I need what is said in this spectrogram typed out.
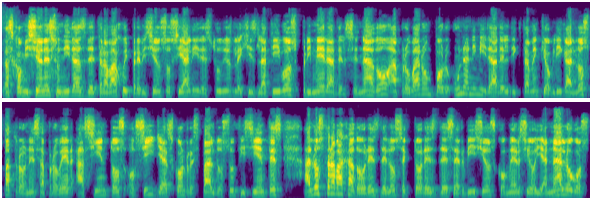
Las Comisiones Unidas de Trabajo y Previsión Social y de Estudios Legislativos, primera del Senado, aprobaron por unanimidad el dictamen que obliga a los patrones a proveer asientos o sillas con respaldos suficientes a los trabajadores de los sectores de servicios, comercio y análogos.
